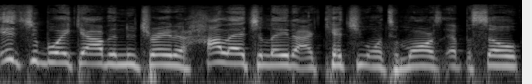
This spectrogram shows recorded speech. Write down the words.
It's your boy Calvin, the new trader. Holla at you later. I catch you on tomorrow's episode.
